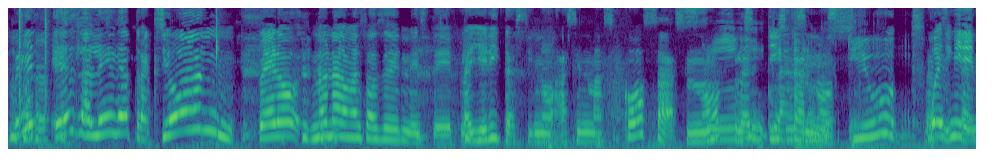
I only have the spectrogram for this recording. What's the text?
¿Ven? es la ley de atracción. Pero no nada más hacen este playeritas, sino hacen más cosas, ¿no? Sí, Platícanos. Cute. Pues miren,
